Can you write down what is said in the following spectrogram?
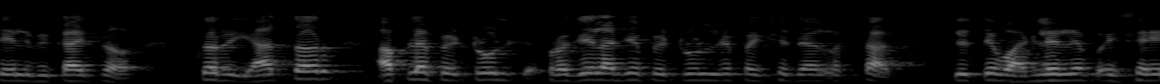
तेल विकायचं तर या तर आपल्या पेट्रोलचे प्रजेला जे पेट्रोलचे पैसे द्यायला लागतात ते ते वाढलेले पैसे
